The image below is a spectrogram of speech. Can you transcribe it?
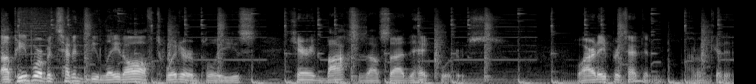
Uh, people are pretending to be laid off Twitter employees carrying boxes outside the headquarters. Why are they pretending? I don't get it.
